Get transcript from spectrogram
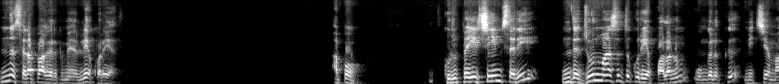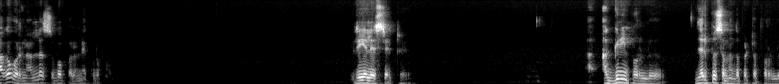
இன்னும் சிறப்பாக இருக்குமே இல்லையா குறையாது அப்போ குறிப்பயிற்சியும் சரி இந்த ஜூன் மாதத்துக்குரிய பலனும் உங்களுக்கு நிச்சயமாக ஒரு நல்ல சுப பலனை கொடுக்கும் ரியல் எஸ்டேட்டு அ- அக்னி பொருள் நெருப்பு சம்பந்தப்பட்ட பொருள்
